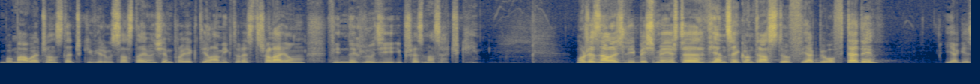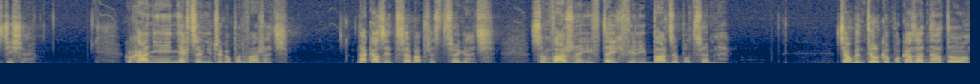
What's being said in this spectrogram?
bo małe cząsteczki wirusa stają się projektilami, które strzelają w innych ludzi i przez maseczki. Może znaleźlibyśmy jeszcze więcej kontrastów, jak było wtedy i jak jest dzisiaj. Kochani, nie chcę niczego podważać. Nakazy trzeba przestrzegać. Są ważne i w tej chwili bardzo potrzebne. Chciałbym tylko pokazać na to,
